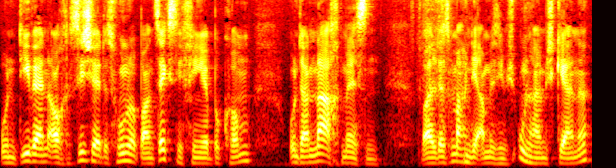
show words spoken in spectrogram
Und die werden auch sicher das 100 Band 6 in die Finger bekommen und dann nachmessen. Weil das machen die Amis nämlich unheimlich gerne.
